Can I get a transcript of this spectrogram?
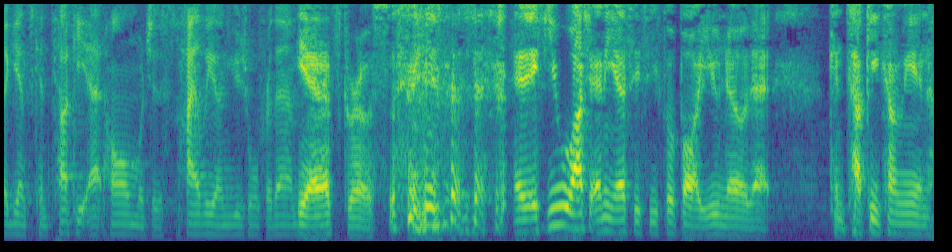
against Kentucky at home, which is highly unusual for them. Yeah, that's gross. if you watch any SEC football, you know that Kentucky coming in,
